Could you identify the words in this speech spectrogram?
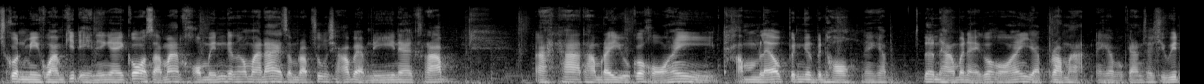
ทุกคนมีความคิดเห็นยังไง ก็สามารถคอมเมนต์กันเข้ามาได้สำหรับช่วงเช้าแบบนี้นะครับอะถ้าทำอะไรอยู่ก็ขอให้ทำแล้วเป็นเงินเป็นทองนะครับเดินทางไปไหนก็ขอให้อย่าประมาทนะครับกับการใช้ชีวิต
